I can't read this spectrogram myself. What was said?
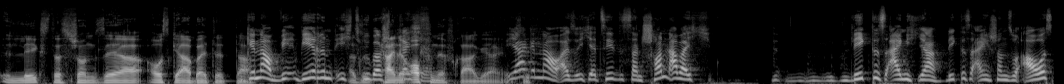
legst das schon sehr ausgearbeitet da. Genau, wäh- während ich also drüber keine spreche. offene Frage eigentlich. Ja, genau. Also ich erzähle es dann schon, aber ich leg das eigentlich, ja, leg das eigentlich schon so aus,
